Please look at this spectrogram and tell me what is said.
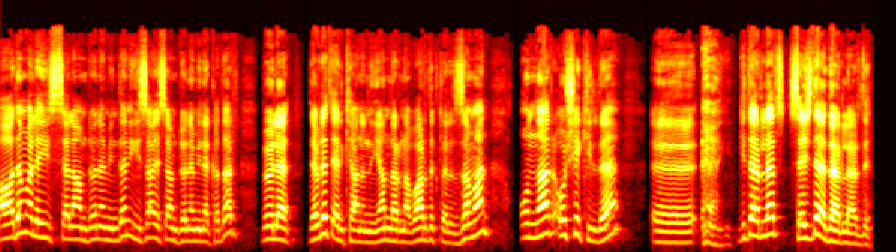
Adem aleyhisselam döneminden İsa aleyhisselam dönemine kadar böyle devlet erkanının yanlarına vardıkları zaman onlar o şekilde e, giderler secde ederlerdi.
